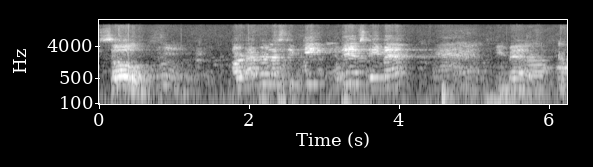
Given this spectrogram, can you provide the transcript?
So, our everlasting King lives. Amen? Amen.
